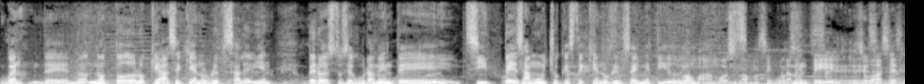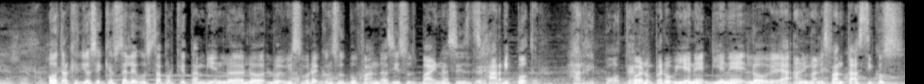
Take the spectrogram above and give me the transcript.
bueno, de- no, no todo lo que hace Keanu Reeves sale bien, pero esto seguramente sí pesa mucho que esté Keanu Reeves ahí metido y, Lo amamos, y- lo y amamos. seguramente Sí, eso va a ser. sí, sí. Otra que yo sé que a usted le gusta porque también lo, lo- lo he visto por ahí con sus bufandas y sus vainas es. Harry Potter. Harry Potter. Bueno, pero viene, viene lo, Animales Fantásticos,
